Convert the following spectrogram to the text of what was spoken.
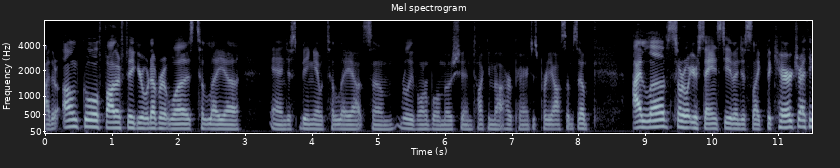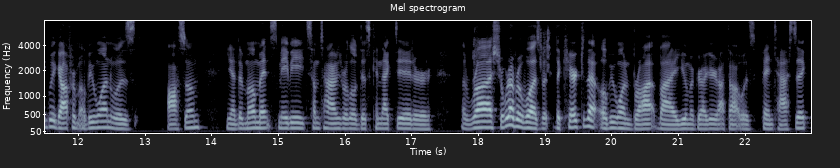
either uncle, father figure, whatever it was to Leia and just being able to lay out some really vulnerable emotion talking about her parents is pretty awesome. So I love sort of what you're saying, Steven. Just like the character I think we got from Obi-Wan was awesome. You know, the moments maybe sometimes were a little disconnected or a rush or whatever it was, but the character that Obi-Wan brought by Ewan McGregor I thought was fantastic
